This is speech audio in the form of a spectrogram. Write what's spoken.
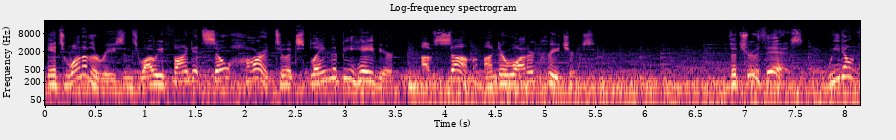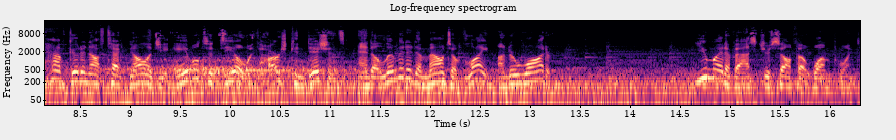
It's one of the reasons why we find it so hard to explain the behavior of some underwater creatures. The truth is, we don't have good enough technology able to deal with harsh conditions and a limited amount of light underwater. You might have asked yourself at one point,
